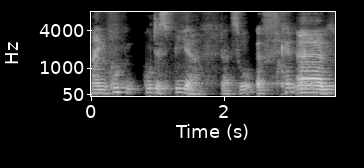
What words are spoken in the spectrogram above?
ein guten, gutes Bier dazu? das kennt man. Ähm,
